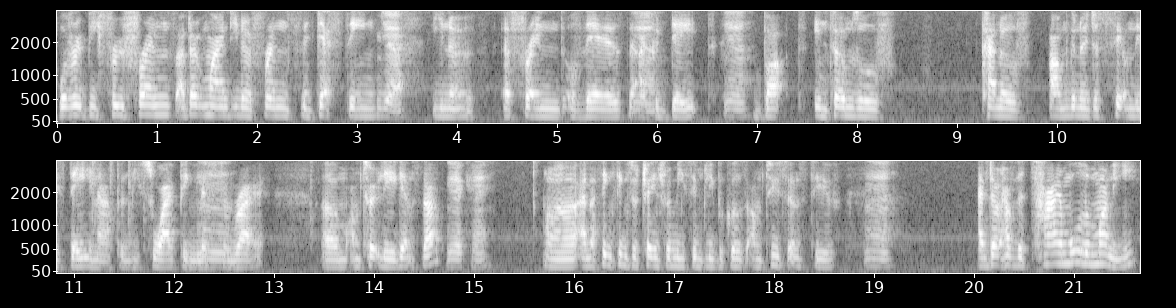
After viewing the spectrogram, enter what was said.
whether it be through friends, I don't mind. You know, friends suggesting, Yeah, you know, a friend of theirs that I could date. yeah, But in terms of kind of, I'm gonna just sit on this dating app and be swiping left Mm. and right. Um, I'm totally against that, yeah. Okay, uh, and I think things have changed for me simply because I'm too sensitive yeah, and don't have the time or the money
